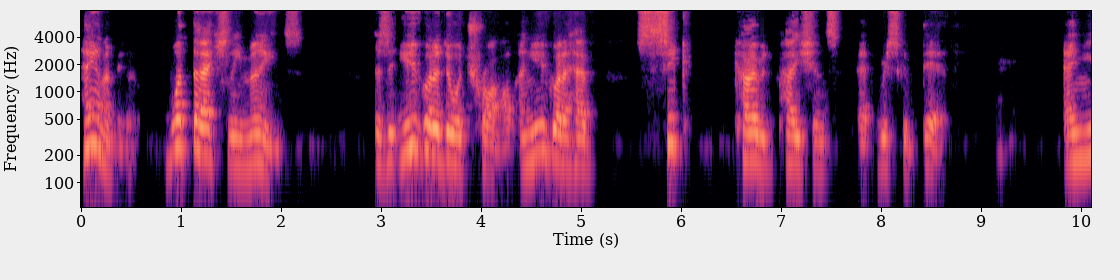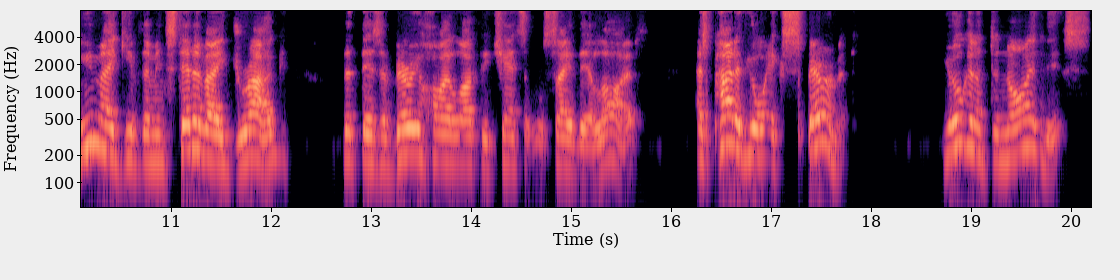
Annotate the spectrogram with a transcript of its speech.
hang on a minute. What that actually means is that you've got to do a trial and you've got to have sick COVID patients at risk of death. And you may give them, instead of a drug that there's a very high likely chance it will save their lives, as part of your experiment, you're going to deny this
